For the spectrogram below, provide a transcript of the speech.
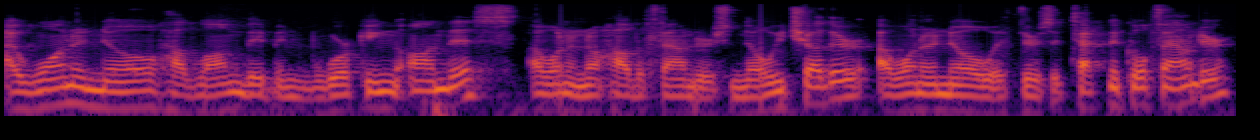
I want to know how long they've been working on this. I want to know how the founders know each other. I want to know if there's a technical founder.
